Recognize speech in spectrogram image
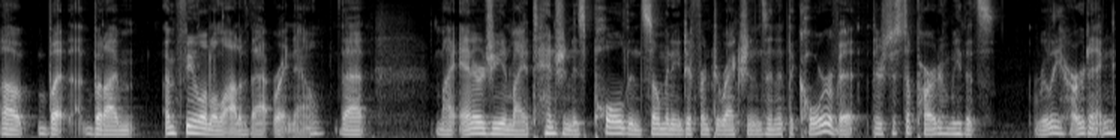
Uh, but but I'm I'm feeling a lot of that right now. That my energy and my attention is pulled in so many different directions and at the core of it there's just a part of me that's really hurting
